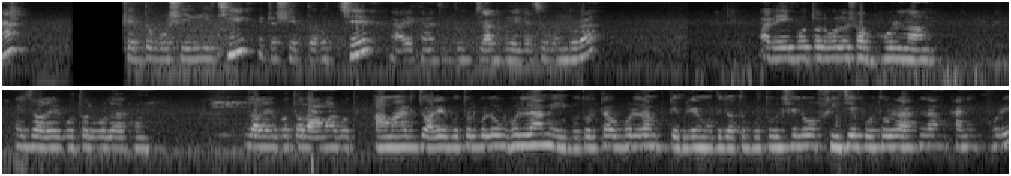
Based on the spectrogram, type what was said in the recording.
হ্যাঁ? সেদ্ধ বসিয়ে দিয়েছি এটা সেদ্ধ হচ্ছে। আর এখানে তো দুধ জাল হয়ে গেছে বন্ধুরা। আর এই বোতলগুলো সব ভরলাম। এই জলের বোতলগুলো এখন। জলের বোতল আমার বোতল আমার জলের বোতলগুলোও ভরলাম, এই বোতলটাও ভরলাম। টেবিলের মধ্যে যত বোতল ছিল, ফ্রিজে বোতল রাখলাম খানিক ভরে।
